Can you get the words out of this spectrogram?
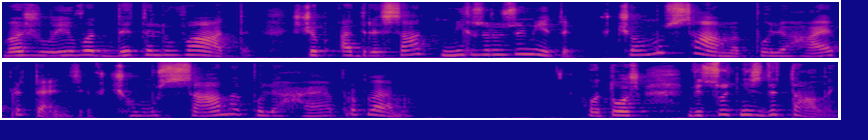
Важливо деталювати, щоб адресат міг зрозуміти, в чому саме полягає претензія, в чому саме полягає проблема. Отож, відсутність деталей.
